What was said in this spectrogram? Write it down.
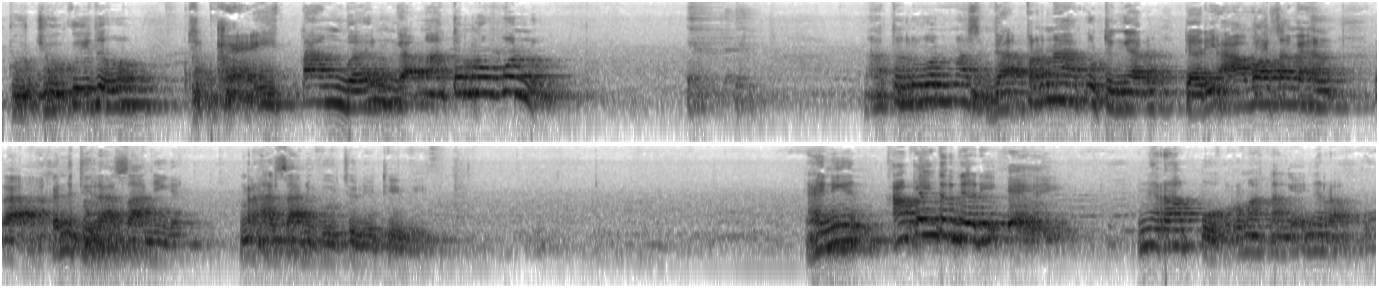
bojoku itu dikei tambahin nggak matur nuwun lho. Matur nuwun mas. Nggak pernah aku dengar dari awal sampai lah kan dirasani kan? Ngerasani bojone dewi nah ini apa yang terjadi? Eh, ini rapuh rumah tangga ini rapuh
